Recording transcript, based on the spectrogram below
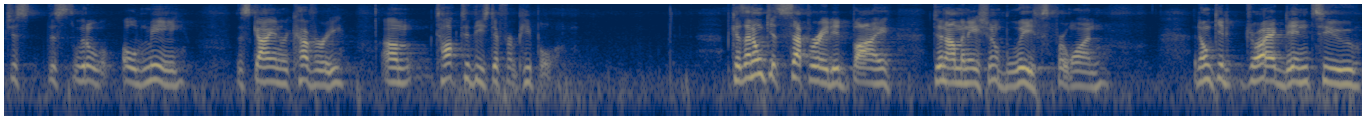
just, this little old me, this guy in recovery, um, talk to these different people. Because I don't get separated by denominational beliefs, for one. I don't get dragged into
